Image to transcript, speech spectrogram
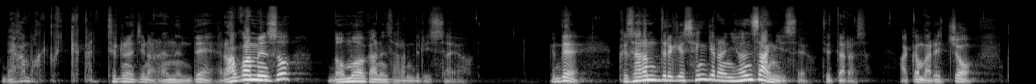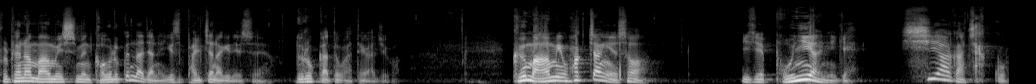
내가 막 그렇게까지 드러나지는 않았는데 라고 하면서 넘어가는 사람들이 있어요. 근데 그 사람들에게 생겨나는 현상이 있어요. 뒤따라서. 아까 말했죠. 불편한 마음이 있으면 거기로 끝나잖아요. 이것을 발전하게 됐어요. 누룩과 또 같아가지고. 그 마음이 확장해서 이제 본의 아니게 시야가 자꾸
